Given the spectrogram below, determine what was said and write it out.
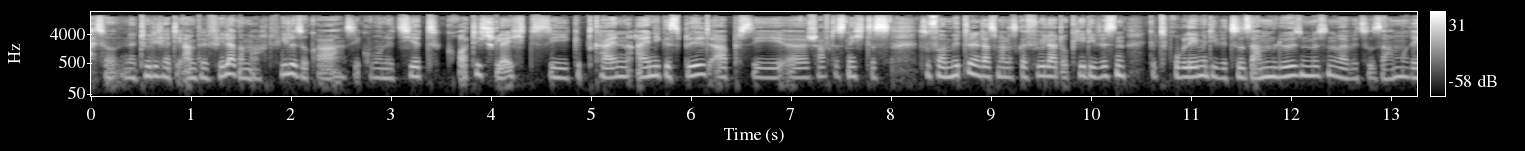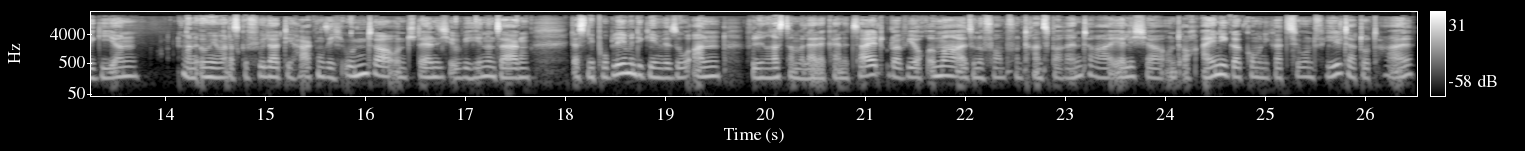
Also natürlich hat die Ampel Fehler gemacht, viele sogar. Sie kommuniziert grottig schlecht, sie gibt kein einiges Bild ab, sie äh, schafft es nicht, das zu vermitteln, dass man das Gefühl hat, okay, die wissen, gibt es Probleme, die wir zusammen lösen müssen, weil wir zusammen regieren man irgendwie mal das Gefühl hat, die haken sich unter und stellen sich irgendwie hin und sagen, das sind die Probleme, die gehen wir so an, für den Rest haben wir leider keine Zeit oder wie auch immer. Also eine Form von transparenterer, ehrlicher und auch einiger Kommunikation fehlt da total.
